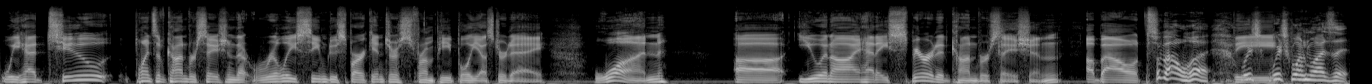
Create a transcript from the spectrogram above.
we had two points of conversation that really seemed to spark interest from people yesterday. One, uh, you and I had a spirited conversation about About what? The- which which one was it?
